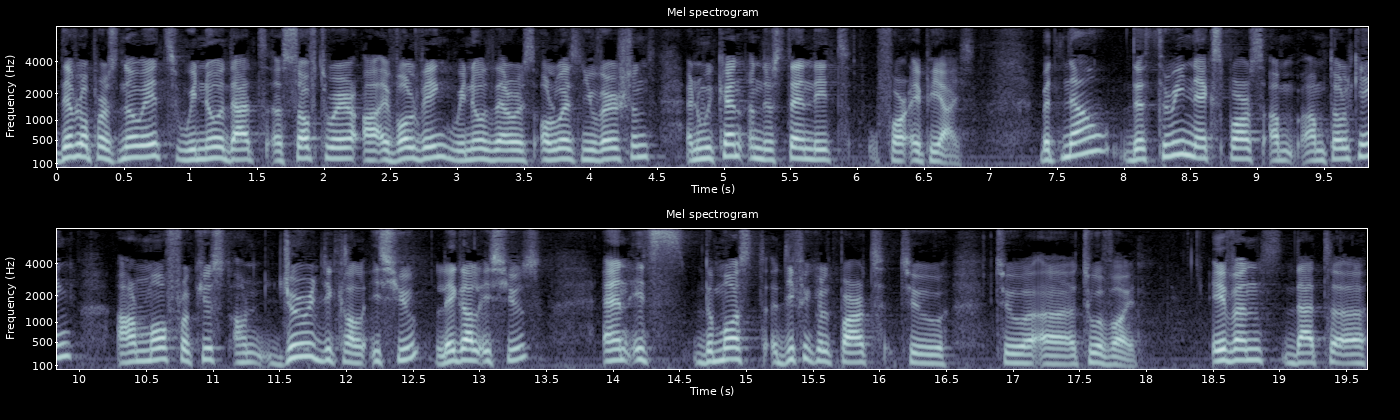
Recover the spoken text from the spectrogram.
developers know it. We know that uh, software are evolving. We know there is always new versions, and we can understand it for APIs. But now, the three next parts I'm, I'm talking are more focused on juridical issue, legal issues, and it's the most difficult part to, to, uh, to avoid. Even that uh,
